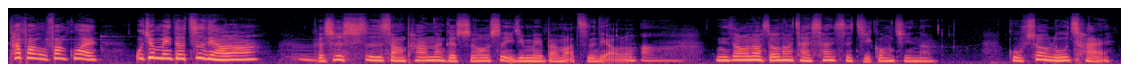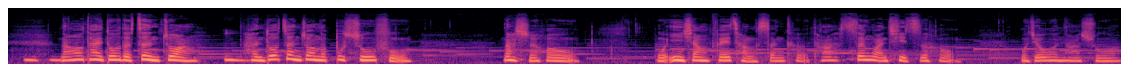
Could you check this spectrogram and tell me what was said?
他把我放过来，我就没得治疗啦。嗯、可是事实上，他那个时候是已经没办法治疗了。哦，你知道那时候他才三十几公斤呢、啊，骨瘦如柴，嗯、然后太多的症状，嗯、很多症状的不舒服。那时候。我印象非常深刻。他生完气之后，我就问他说：“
